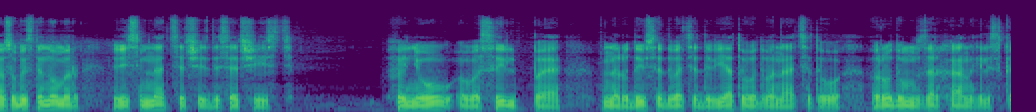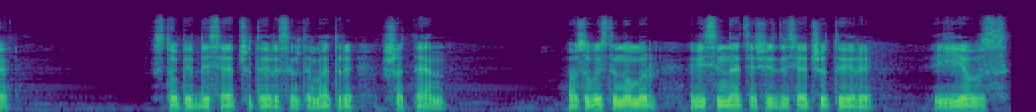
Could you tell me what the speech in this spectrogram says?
Особистий номер 1866. Феньов Василь П. Народився 29.12. Родом з Архангельська. 154 см шатен. Особистий номер 1864. Євз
